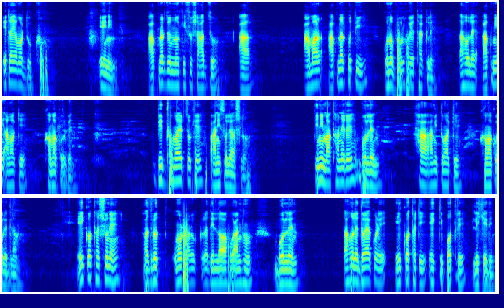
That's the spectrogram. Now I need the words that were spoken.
এটাই আমার দুঃখ। এই নিন, আপনার জন্য কিছু সাহায্য আর আমার, আপনার প্রতি কোনো ভুল হয়ে থাকলে তাহলে আপনি আমাকে ক্ষমা করবেন বৃদ্ধ মায়ের চোখে পানি চলে আসলো। তিনি মাথা নেড়ে বললেন হ্যাঁ আমি তোমাকে ক্ষমা করে দিলাম। এই কথা শুনে হজরত ওমর ফারুক রাদিল্লাহ আনহু বললেন, তাহলে দয়া করে এই কথাটি একটি পত্রে লিখে দিন,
